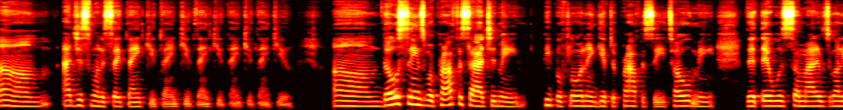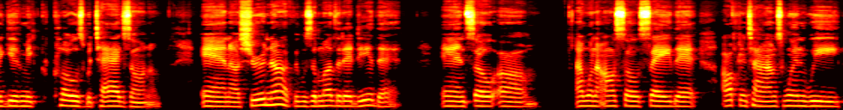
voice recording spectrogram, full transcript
um, I just want to say thank you, thank you, thank you, thank you, thank you. Um, those things were prophesied to me. People flowing in gift of prophecy told me that there was somebody who was going to give me clothes with tags on them and uh, sure enough, it was a mother that did that. And so um, I want to also say that oftentimes when we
